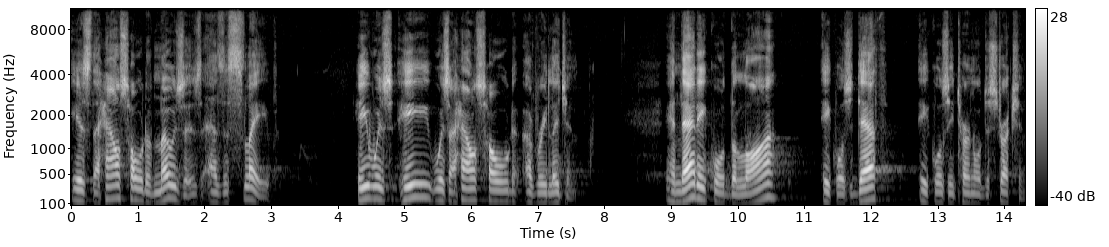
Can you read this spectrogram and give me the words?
is the household of Moses as a slave. He was, he was a household of religion. And that equaled the law, equals death, equals eternal destruction.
